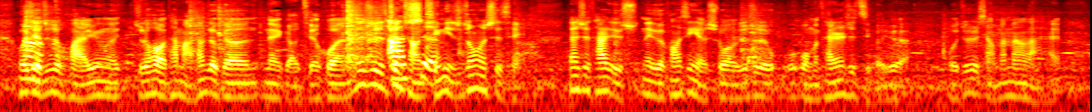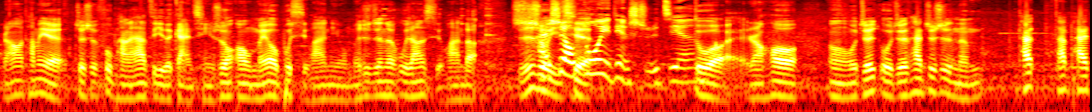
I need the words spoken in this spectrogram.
我姐就是怀孕了之后，她马上就跟那个结婚，那是正常情理之中的事情。但是她也是那个方心也说了，就是我我们才认识几个月，我就是想慢慢来。然后他们也就是复盘了一下自己的感情，说哦我没有不喜欢你，我们是真的互相喜欢的，只是说还是要一切多一点时间。对，然后嗯，我觉得我觉得他就是能，他他拍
